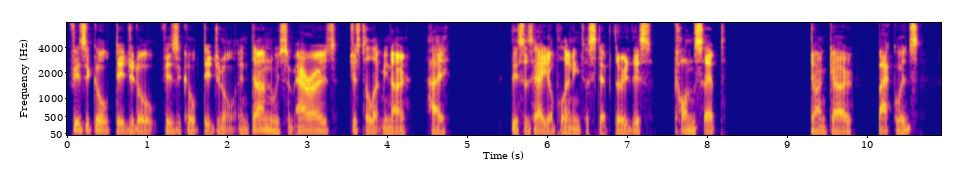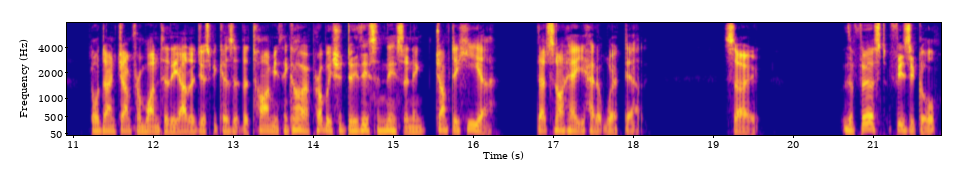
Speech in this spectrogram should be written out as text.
physical, digital, physical, digital, and done with some arrows just to let me know hey, this is how you're planning to step through this concept. Don't go backwards or don't jump from one to the other just because at the time you think, oh, I probably should do this and this and then jump to here. That's not how you had it worked out. So, the first physical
